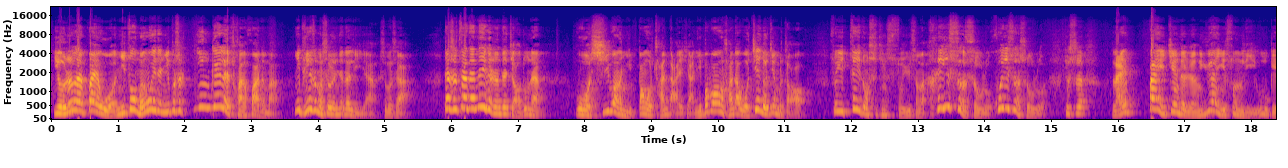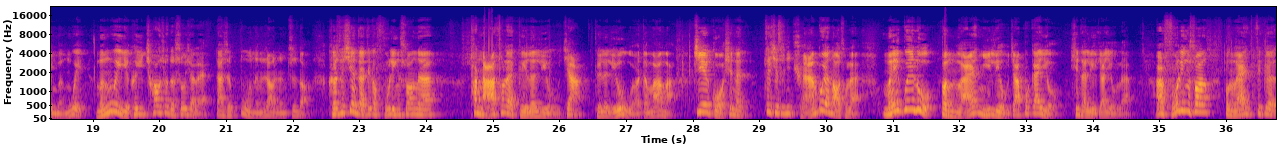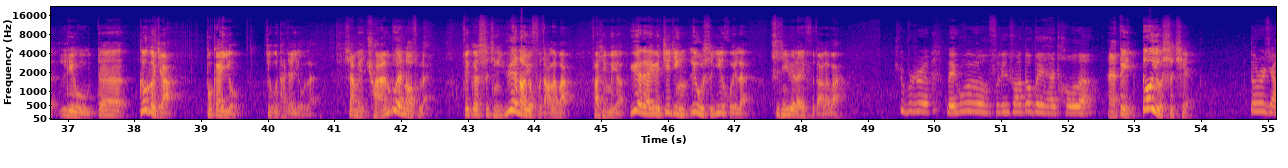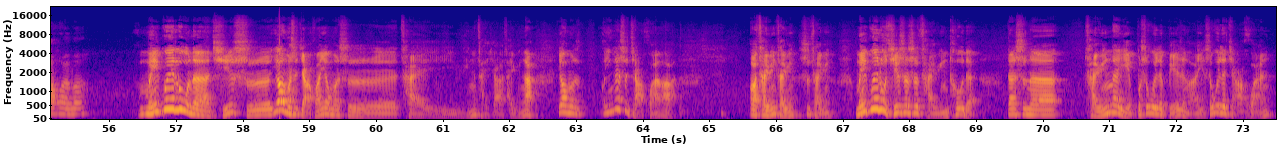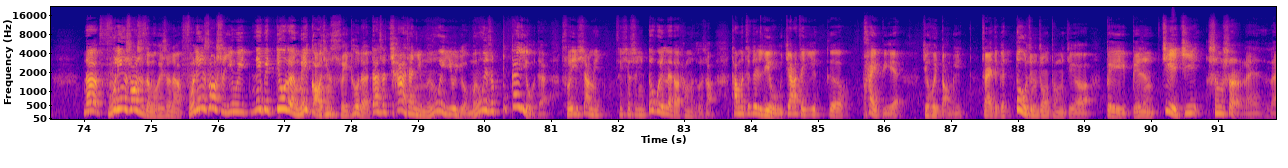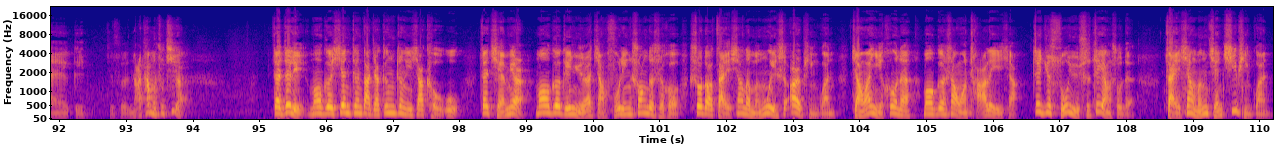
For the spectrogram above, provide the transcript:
有人来拜我，你做门卫的，你不是应该来传话的吗？你凭什么收人家的礼呀？是不是啊？但是站在那个人的角度呢，我希望你帮我传达一下，你不帮我传达，我见都见不着。所以这种事情属于什么黑色收入、灰色收入？就是来拜见的人愿意送礼物给门卫，门卫也可以悄悄的收下来，但是不能让人知道。可是现在这个茯苓霜呢，他拿出来给了柳家，给了刘五儿的妈妈，结果现在。这些事情全部要闹出来。玫瑰露本来你柳家不该有，现在柳家有了；而茯苓霜本来这个柳的哥哥家不该有，结果他家有了。下面全部要闹出来，这个事情越闹越复杂了吧？发现没有？越来越接近六十一回了，事情越来越复杂了吧？是不是玫瑰露和茯苓霜都被他偷了？哎，对，都有失窃，都是假环吗？玫瑰露呢，其实要么是假环，要么是彩云彩霞彩云啊，要么应该是假环啊。哦，彩云彩云是彩云，玫瑰露其实是彩云偷的，但是呢，彩云呢也不是为了别人啊，也是为了贾环。那茯苓霜是怎么回事呢？茯苓霜是因为那边丢了，没搞清是谁偷的，但是恰恰你门卫又有，门卫是不该有的，所以下面这些事情都会赖到他们头上。他们这个柳家的一个。派别就会倒霉，在这个斗争中，他们就要被别人借机生事儿来来给，就是拿他们出气啊。在这里，猫哥先跟大家更正一下口误，在前面，猫哥给女儿讲茯苓霜的时候，说到宰相的门卫是二品官。讲完以后呢，猫哥上网查了一下，这句俗语是这样说的：宰相门前七品官。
